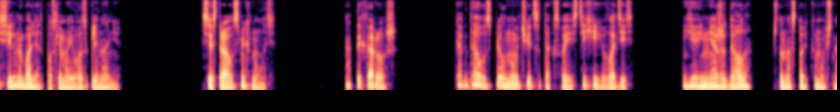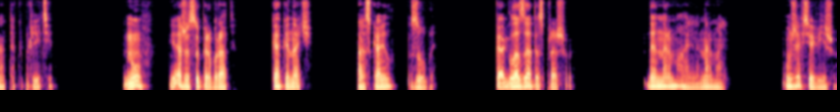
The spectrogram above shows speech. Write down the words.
сильно болят после моего заклинания?» Сестра усмехнулась. «А ты хорош. Когда успел научиться так своей стихией владеть? Я и не ожидала, что настолько мощно атака прилетит». «Ну, я же супербрат. Как иначе?» Оскалил зубы. «Как глаза-то, спрашиваю?» «Да нормально, нормально. Уже все вижу.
